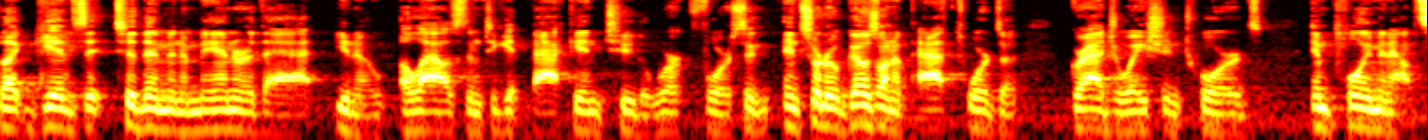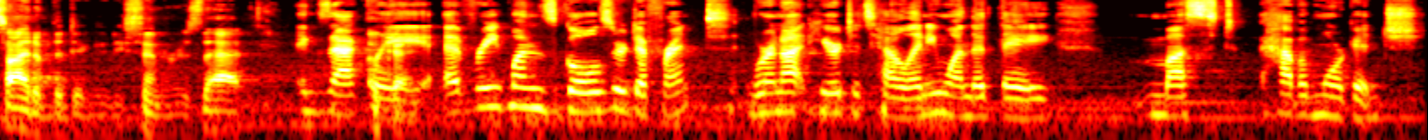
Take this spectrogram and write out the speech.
but gives it to them in a manner that you know allows them to get back into the workforce and, and sort of goes on a path towards a graduation towards employment outside of the dignity center. Is that Exactly. Okay. Everyone's goals are different. We're not here to tell anyone that they must have a mortgage,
